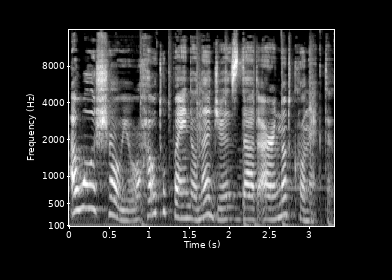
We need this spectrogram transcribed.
I will show you how to paint on edges that are not connected.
